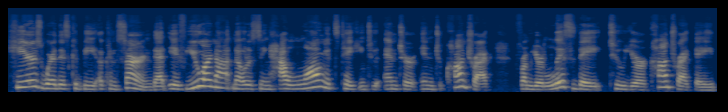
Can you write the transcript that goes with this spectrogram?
Here's where this could be a concern that if you are not noticing how long it's taking to enter into contract from your list date to your contract date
